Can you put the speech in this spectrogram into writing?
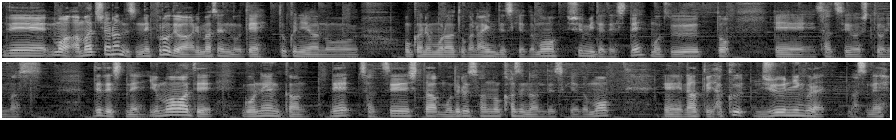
でもうアマチュアなんですね。プロではありませんので特にあのお金もらうとかないんですけれども趣味でですねもうずっと、えー、撮影をしております。でですね今まで5年間で撮影したモデルさんの数なんですけれども、えー、なんと110人ぐらいいますね。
